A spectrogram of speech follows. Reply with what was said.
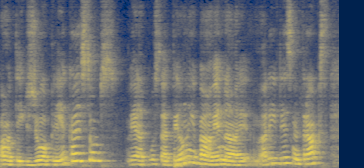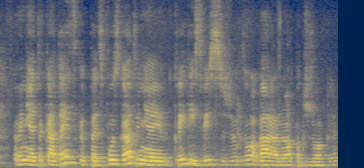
pamatīgs žokļu iekaisums. Vienā pusē pilnībā, vienā arī diezgan traks. Viņai tā kā teica, ka pēc pusgada viņai kritīs viss zobu ārā no apakšžokļa.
